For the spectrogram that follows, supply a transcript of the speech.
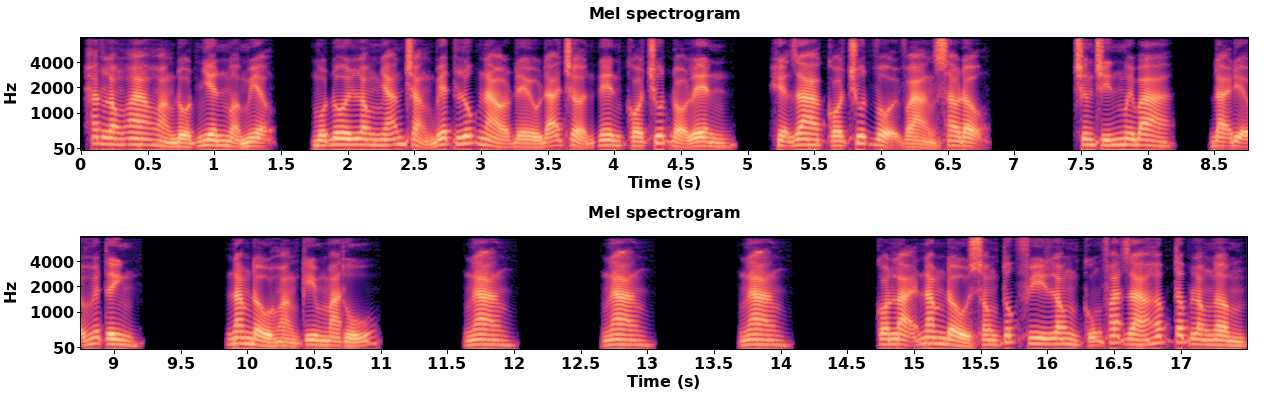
Hắc Long A Hoàng đột nhiên mở miệng, một đôi long nhãn chẳng biết lúc nào đều đã trở nên có chút đỏ lên, hiện ra có chút vội vàng sao động. Chương 93, Đại địa huyết tinh. Năm đầu hoàng kim ma thú. Ngang, ngang, ngang. Còn lại năm đầu song túc phi long cũng phát ra hấp tấp long ngầm,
